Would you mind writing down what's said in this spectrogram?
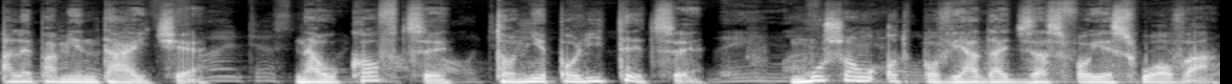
Ale pamiętajcie, naukowcy to nie politycy, muszą odpowiadać za swoje słowa.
